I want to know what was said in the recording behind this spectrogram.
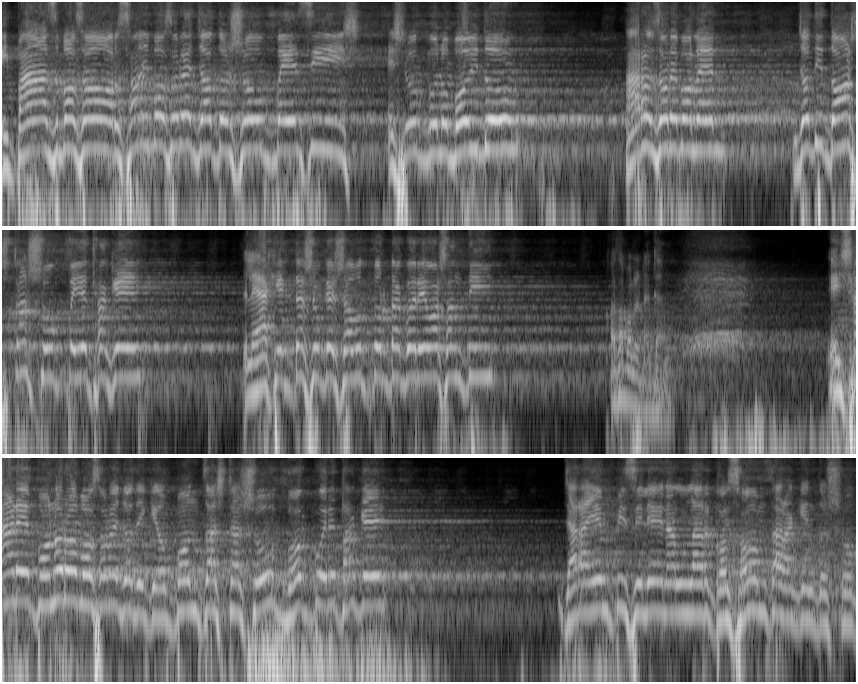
এই পাঁচ বছর, ছয় বছরে যত সুখ পেয়েছিস এই সুখগুলো বৈধ। আরও জোরে বলেন, যদি দশটা সুখ পেয়ে থাকে, তাহলে এক একটা সুখে সত্তরটা করে অশান্তি। কথা বলে না কেন? এই সাড়ে পনেরো বছরে যদি কেউ পঞ্চাশটা সুখ ভোগ করে থাকে, যারা এমপি ছিলেন, আল্লাহর কসম, তারা কিন্তু সুখ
